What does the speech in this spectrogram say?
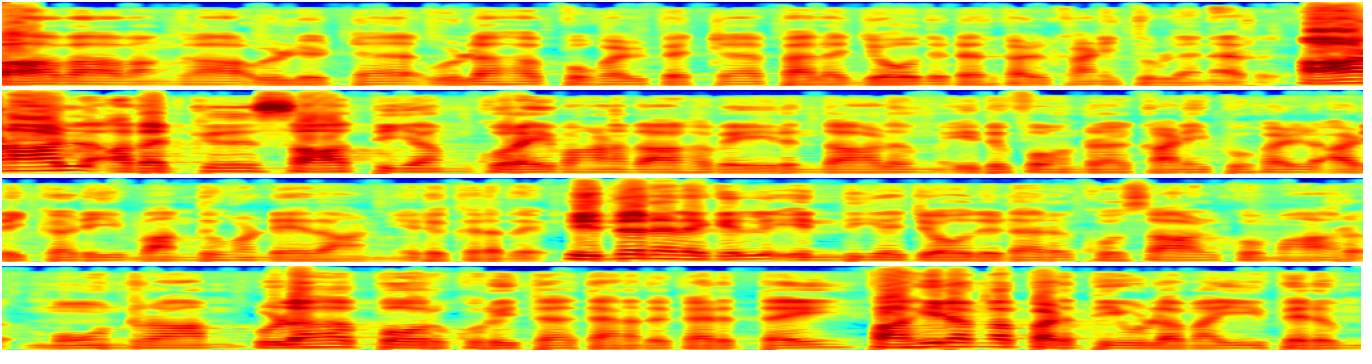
பாபா வங்கா உள்ளிட்ட உலக புகழ் பெற்ற பல ஜோதிடர்கள் கணித்துள்ளனர். ஆனால் அதற்கு சாத்தியம் குறைவானதாகவே இருந்தாலும் இது போன்ற கணிப்புகள் அடிக்கடி வந்து கொண்டேதான் இருக்கிறது. இந்த நிலையில் இந்திய ஜோதிடர் குசால் குமார் மூன்றாம் உலகப் போர் குறித்த தனது கருத்தை பகிரங்கப்படுத்தியுள்ளமை பெரும்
